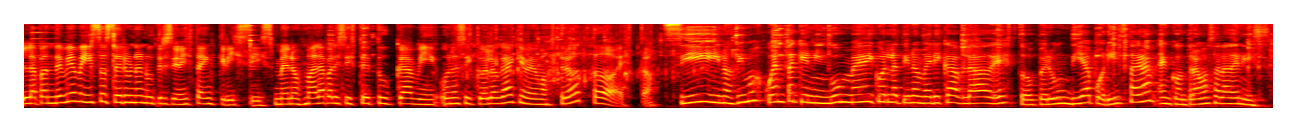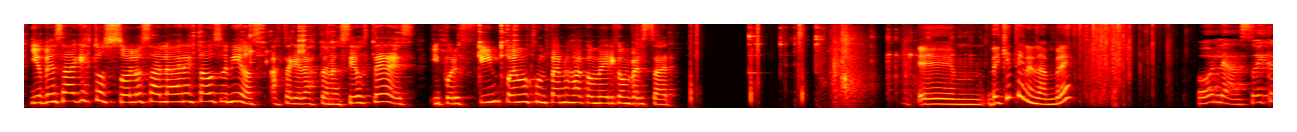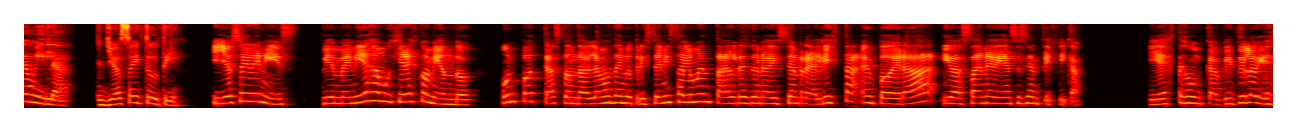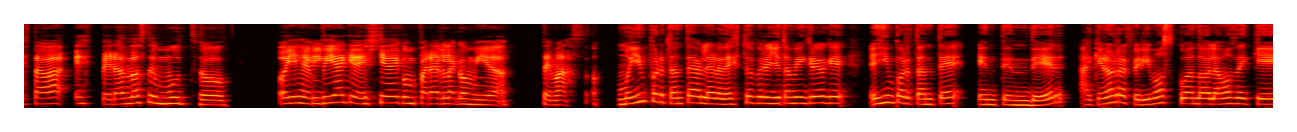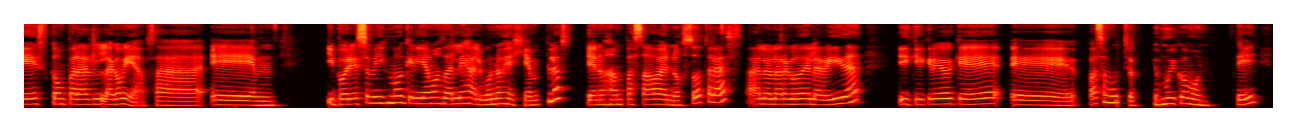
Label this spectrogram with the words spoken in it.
La pandemia me hizo ser una nutricionista en crisis. Menos mal apareciste tú, Cami, una psicóloga que me mostró todo esto. Sí, y nos dimos cuenta que ningún médico en Latinoamérica hablaba de esto, pero un día por Instagram encontramos a la Denise. Yo pensaba que esto solo se hablaba en Estados Unidos, hasta que las conocí a ustedes y por fin podemos juntarnos a comer y conversar. Em, ¿De qué tienen hambre? Hola, soy Camila. Yo soy Tuti. Y yo soy Denise. Bienvenidas a Mujeres Comiendo un podcast donde hablamos de nutrición y salud mental desde una visión realista, empoderada y basada en evidencia científica. Y este es un capítulo que estaba esperando hace mucho. Hoy es el día que dejé de comparar la comida. Temazo. Muy importante hablar de esto, pero yo también creo que es importante entender a qué nos referimos cuando hablamos de qué es comparar la comida. Em, y por eso mismo queríamos darles algunos ejemplos que nos han pasado a nosotras a lo largo de la vida y que creo que eh, pasa mucho, es muy común, ¿sí?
